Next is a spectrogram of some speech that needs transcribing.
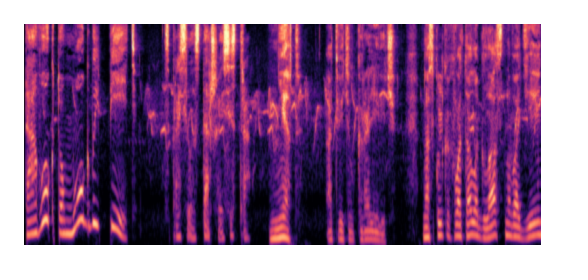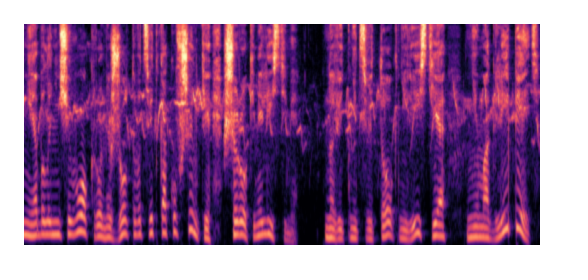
того, кто мог бы петь?» — спросила старшая сестра. «Нет», — ответил Королевич. Насколько хватало глаз на воде, не было ничего, кроме желтого цветка кувшинки с широкими листьями. Но ведь ни цветок, ни листья не могли петь.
